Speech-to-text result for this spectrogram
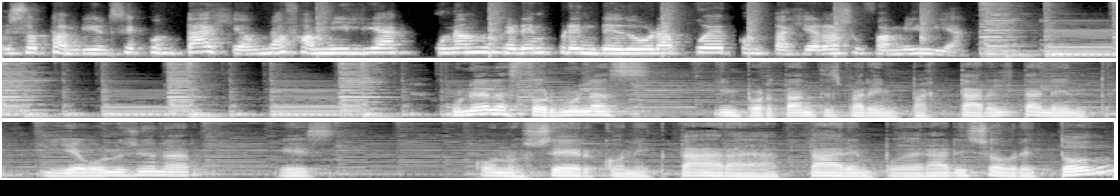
eso también se contagia. Una familia, una mujer emprendedora puede contagiar a su familia. Una de las fórmulas importantes para impactar el talento y evolucionar es conocer, conectar, adaptar, empoderar y sobre todo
